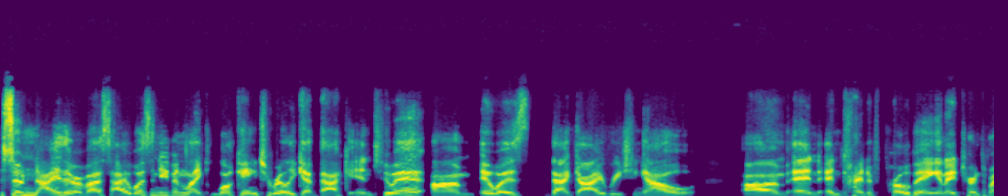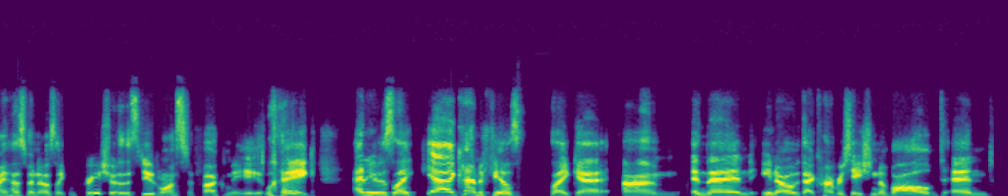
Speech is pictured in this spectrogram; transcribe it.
So neither of us, I wasn't even like looking to really get back into it. Um, it was that guy reaching out um and and kind of probing. And I turned to my husband, I was like, I'm pretty sure this dude wants to fuck me. Like, and he was like, Yeah, it kind of feels like it. Um, and then, you know, that conversation evolved and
